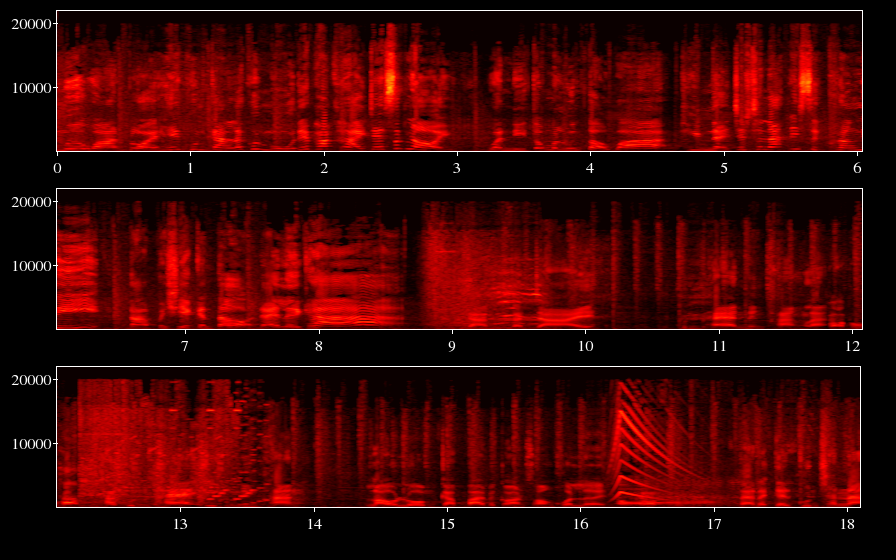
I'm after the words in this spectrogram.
เมื่อวานปล่อยให้คุณกันและคุณหมูได้พักหายใจสักหน่อย วันนี้ต้องมาลุ้นต่อว่า ทีมไหนจะชนะในศึกครั้งนี้ ตามไปเชียร์กันต่อได้เลยค่ะกักกระจาย คุณแพ้หนึ่งครั้งละครับผมถ้าคุณแพ้อีกหนึ่งครั้ง เราโลมกลับบ้านไปก่อน 2 คนเลยครับแต่ถ้าเกิดคุณชนะ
